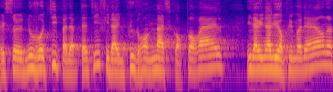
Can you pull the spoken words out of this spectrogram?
Et ce nouveau type adaptatif, il a une plus grande masse corporelle, il a une allure plus moderne,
